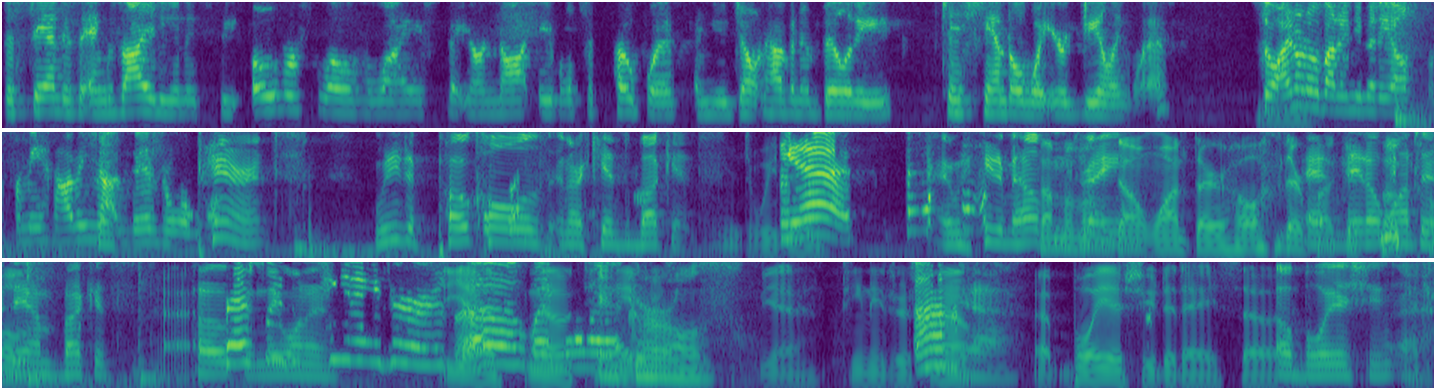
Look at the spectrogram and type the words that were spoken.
the sand is anxiety and it's the overflow of life that you're not able to cope with and you don't have an ability to handle what you're dealing with. So I don't know about anybody else, but for me, having So that visual. Parents, we need to poke holes in our kids' buckets, We do. Yes. and we need them to help Some them of drain. them don't want their whole their and buckets. they don't want their poked damn buckets Yeah. poked, and Especially they the want to. teenagers. Yes, oh my no, God. And teenagers. girls. Yeah, teenagers. Uh, no, Yeah. uh, boy issue today. So Oh, boy issue. Ah,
